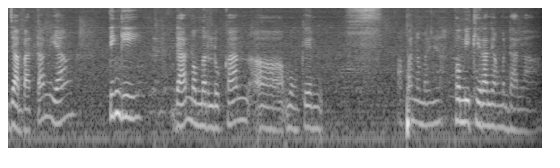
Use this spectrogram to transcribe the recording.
jabatan yang tinggi dan memerlukan uh, mungkin apa namanya pemikiran yang mendalam.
